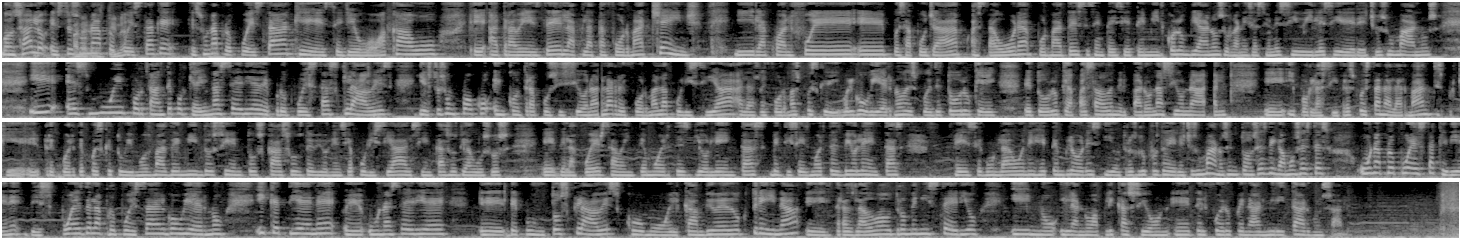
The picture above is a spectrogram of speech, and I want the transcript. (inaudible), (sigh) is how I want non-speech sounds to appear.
Gonzalo, esto es una propuesta que es una propuesta que se llevó a cabo eh, a través de la plataforma Change y la cual fue eh, pues apoyada hasta ahora por más de 67 mil colombianos, organizaciones civiles y de derechos humanos. Y es muy importante porque hay una serie de propuestas claves y esto es un poco en contraposición a la reforma a la policía, a las reformas pues que dijo el gobierno después de todo lo que de todo lo que ha pasado en el paro nacional eh, y por las cifras pues tan alarmantes porque pues que tuvimos más de 1.200 casos de violencia policial, 100 casos de abusos eh, de la fuerza, 20 muertes violentas, 26 muertes violentas, eh, según la ONG Temblores y otros grupos de derechos humanos. Entonces, digamos, esta es una propuesta que viene después de la propuesta del gobierno y que tiene eh, una serie de puntos claves como el cambio de doctrina, el traslado a otro ministerio y no y la no aplicación del fuero penal militar, Gonzalo.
